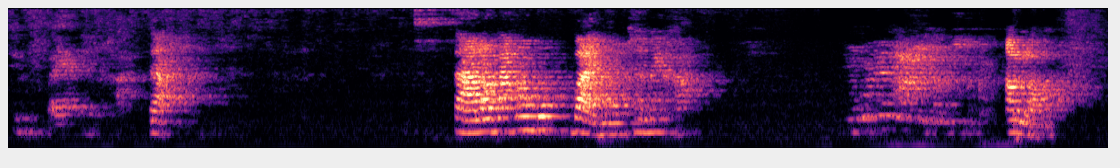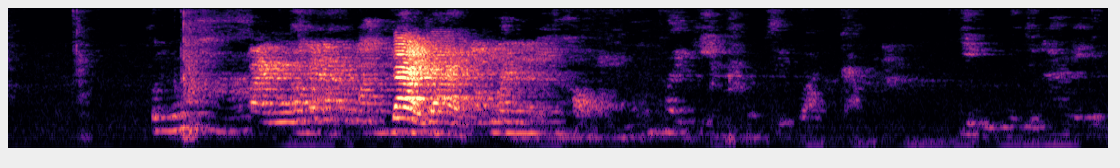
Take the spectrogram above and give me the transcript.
ชื่อแป๊บนึงค่ะจ้ะตาเรานัดน้องมุกบ่ายโมงใช่ไหมคะเอาเหรอ คุณลูกค้าเอ่อมันได้ได้ มันมีของไฟกิ่ง60 วัตต์กับกิ่ง1.5เมตร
